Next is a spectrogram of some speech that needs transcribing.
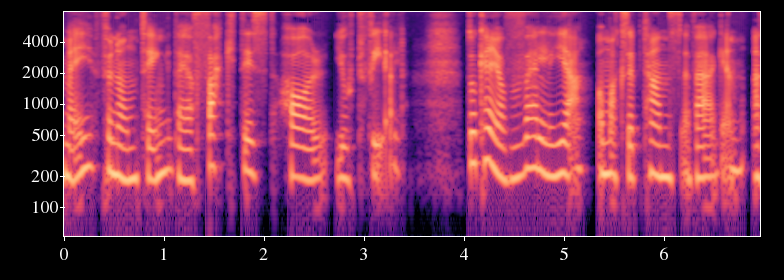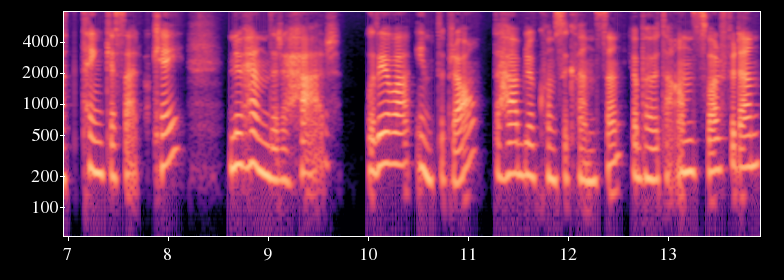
mig för någonting där jag faktiskt har gjort fel. Då kan jag välja, om acceptans är vägen, att tänka så här, okej, okay, nu hände det här. Och det var inte bra. Det här blev konsekvensen. Jag behöver ta ansvar för den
